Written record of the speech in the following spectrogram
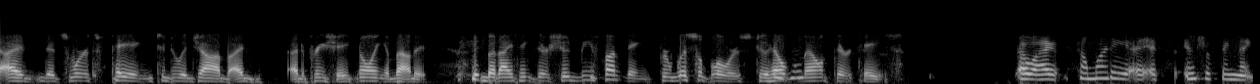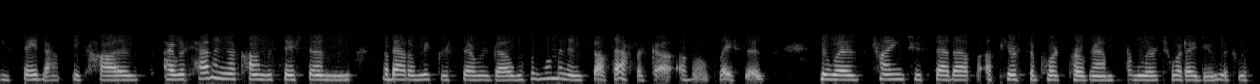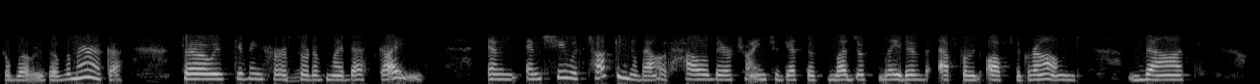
I, that's worth paying to do a job, I'd I'd appreciate knowing about it. but I think there should be funding for whistleblowers to help mm-hmm. mount their case. Oh, I so Marty, it's interesting that you say that because I was having a conversation about a week or so ago with a woman in South Africa, of all places, who was trying to set up a peer support program similar to what I do with Whistleblowers of America. So I was giving her mm-hmm. sort of my best guidance. And and she was talking about how they're trying to get this legislative effort off the ground that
